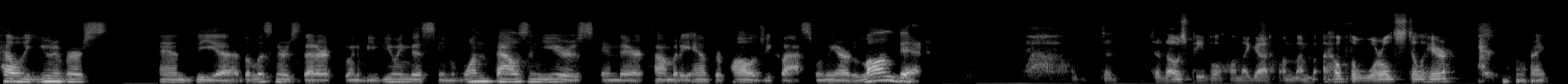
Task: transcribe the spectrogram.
tell the universe and the uh, the listeners that are going to be viewing this in 1,000 years in their comedy anthropology class when we are long dead? To to those people, oh my God, I'm, I'm, I hope the world's still here. right.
